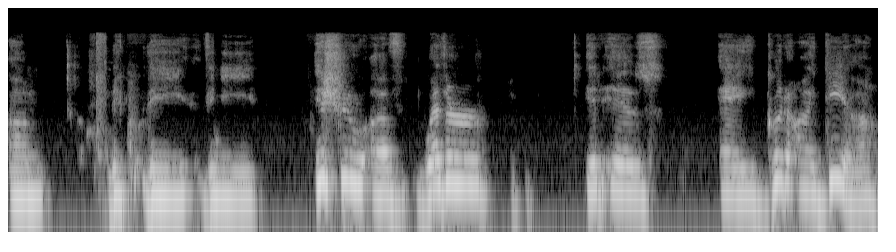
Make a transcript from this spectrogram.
um, the, the, the issue of whether it is a good idea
